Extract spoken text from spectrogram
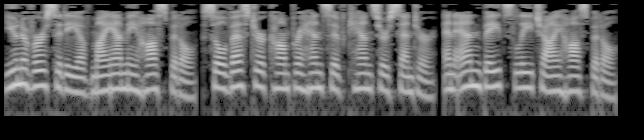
University of Miami Hospital, Sylvester Comprehensive Cancer Center, and Ann Bates Leach Eye Hospital.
